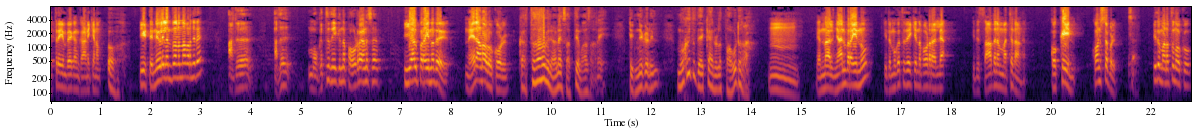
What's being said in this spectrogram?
എത്രയും വേഗം കാണിക്കണം. ഓ ഈ ടിന്നുകളിൽ എന്താണെന്നാ പറഞ്ഞത്? അത് അത് മുഖത്ത് തേക്കുന്ന പൗഡറാണ് സർ. ഇയാൾ പറയുന്നത് നേരാണോ റോക്കോൾ? കർത്താവിനാണ് സത്യമാ സാറേ. ടിന്നുകളിൽ മുഖത്ത് തേക്കാനുള്ള പൗഡറാ. ഉം. എന്നാൽ ഞാൻ പറയുന്നു ഇത് മുഖത്ത് തേക്കുന്ന പൗഡർ അല്ല ഇത് സാധനം മറ്റതാണ്. Cocaine constable. സാർ. ഇത് മണത്തു നോക്കൂ.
